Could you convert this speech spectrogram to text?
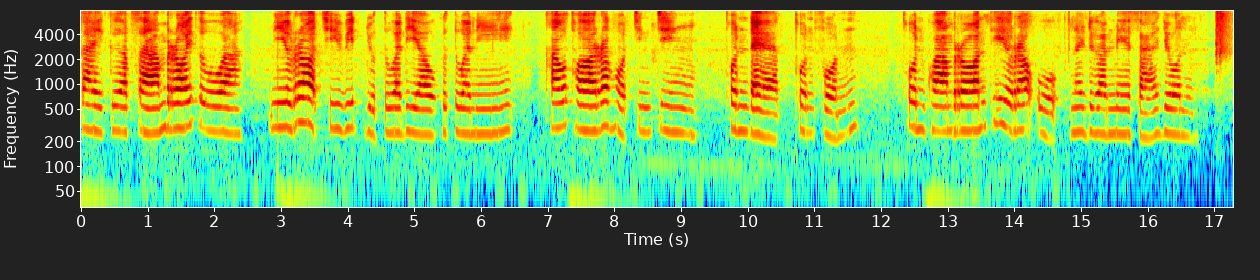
ไก่เกือบสามร้อยตัว มีรอดชีวิตอยู่ตัวเดียวคือตัวนี้ เขาทอระหดจริงๆ ทนแดด ทนฝน ทนความร้อนที่ระอุในเดือนเมษายน เ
